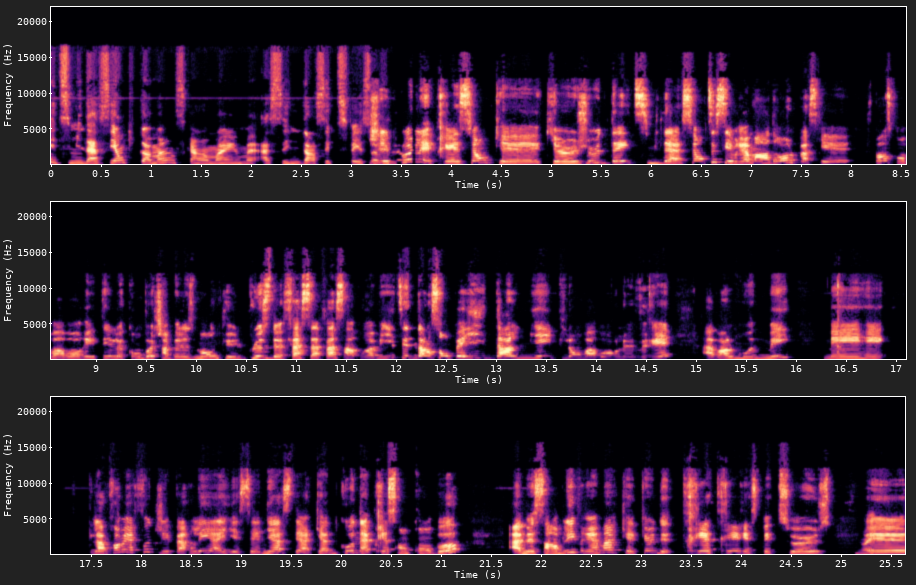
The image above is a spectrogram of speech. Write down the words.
d'intimidation qui commence quand même assez, dans ces petits faits J'ai pas l'impression qu'il y a un jeu d'intimidation. Tu sais, c'est vraiment drôle parce que je pense qu'on va avoir été le combat de championnat du monde qui a eu le plus de face-à-face en premier. Tu sais, dans son pays, dans le mien, puis là, on va avoir le vrai avant le mois de mai. Mais la première fois que j'ai parlé à Yesenia, c'était à Cancun après son combat elle me semblait vraiment quelqu'un de très, très respectueuse, euh,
